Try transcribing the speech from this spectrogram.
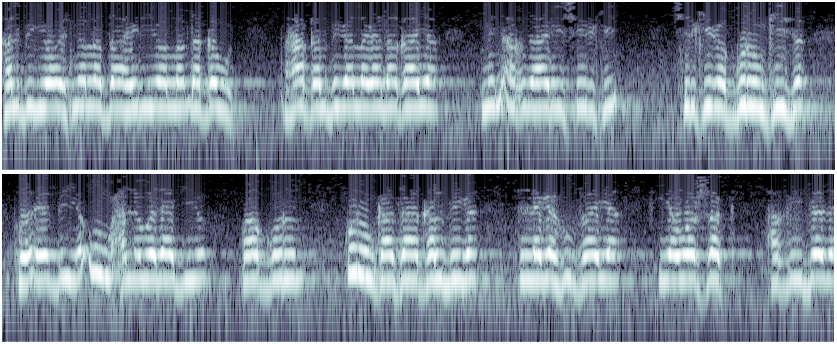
qalbigii oo isna la daahiriyo la dhaqo wey maxaa qalbiga laga dhaqaya min akhdaari shirki shirkiga qurunkiisa oo eebbiya un wax la wadaajiyo. Waa qurun qurunkaasaa qalbiga laga hufaya iyo washak caqiidada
